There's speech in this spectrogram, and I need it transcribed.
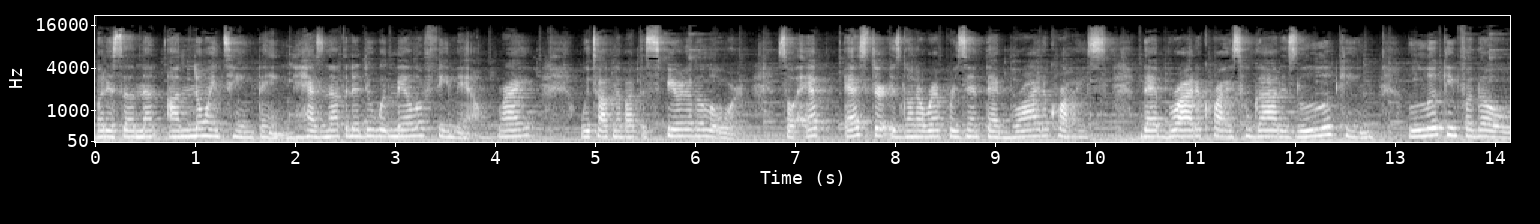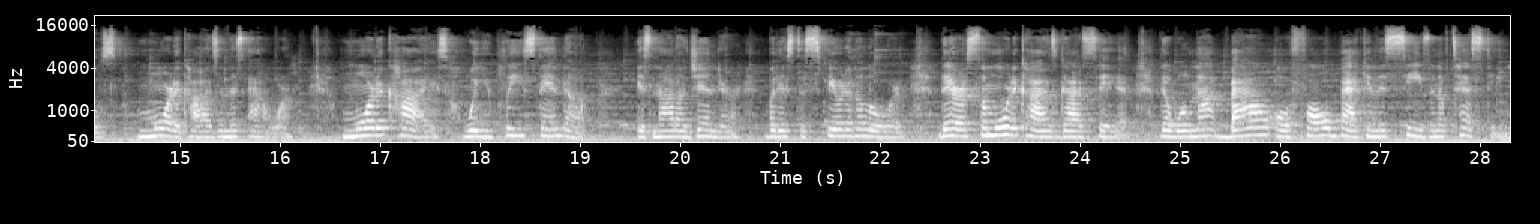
but it's an anointing thing. It has nothing to do with male or female, right? We're talking about the Spirit of the Lord. So Esther is going to represent that bride of Christ, that bride of Christ who God is looking, looking for those Mordecai's in this hour. Mordecai's, will you please stand up? It's not a gender, but it's the Spirit of the Lord. There are some Mordecai's, God said, that will not bow or fall back in this season of testing.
